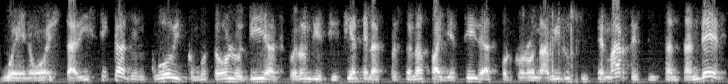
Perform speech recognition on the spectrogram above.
Bueno, estadísticas del COVID, como todos los días, fueron 17 las personas fallecidas por coronavirus este martes en Santander.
